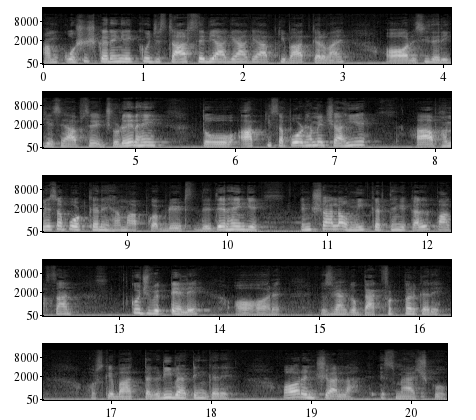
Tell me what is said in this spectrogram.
हम कोशिश करेंगे कि कुछ स्टार्स से भी आगे आगे आपकी बात करवाएँ और इसी तरीके से आपसे जुड़े रहें। तो आपकी सपोर्ट हमें चाहिए। आप हमें सपोर्ट करें। हम आपको अपडेट्स देते रहेंगे। इन उम्मीद करते हैं कि कल पाकिस्तान कुछ विकटें ले और न्यूजीलैंड को बैकफुट पर करे और उसके बाद तगड़ी बैटिंग करे और इन इस मैच को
